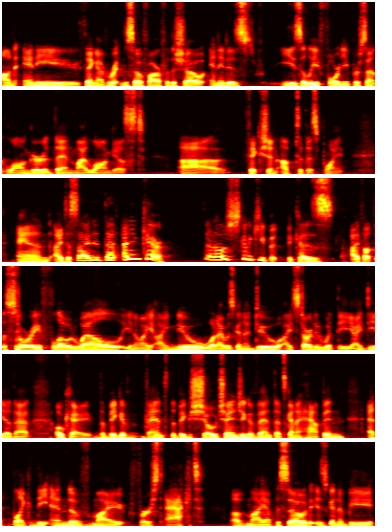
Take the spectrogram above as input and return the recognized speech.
on anything I've written so far for the show, and it is easily forty percent longer than my longest uh, fiction up to this point. And I decided that I didn't care that I was just going to keep it because I thought the story flowed well. You know, I, I knew what I was going to do. I started with the idea that, okay, the big event, the big show changing event that's going to happen at like the end of my first act of my episode is going to be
